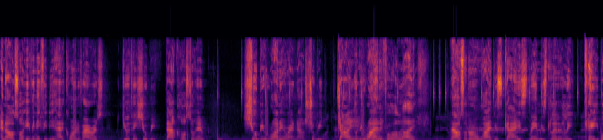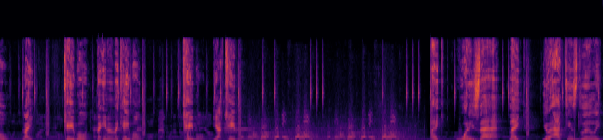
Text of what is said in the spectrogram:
And also even if he did have coronavirus, do you think she would be that close to him? She'll be running right now. She'll be dying. She'll be running for her life. And I also don't know why this guy's name is literally Cable. Like, Cable, the internet cable. Cable. Yeah, Cable. Like, what is that? Like, your acting is literally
